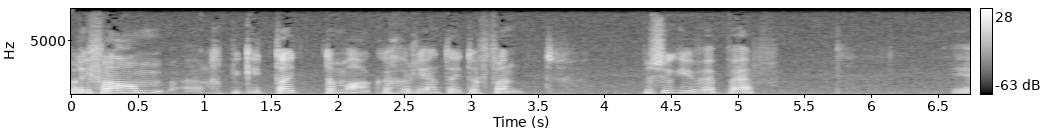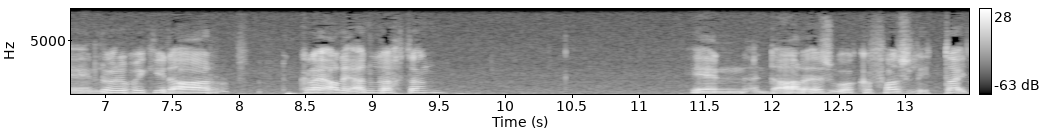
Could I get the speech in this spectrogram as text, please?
Wil jy vraag om een bykie tyd te maak, een geleentheid te vind, besoek die webwerf, en loer een bykie daar, kry al die inlichting, en daar is ook een faciliteit,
